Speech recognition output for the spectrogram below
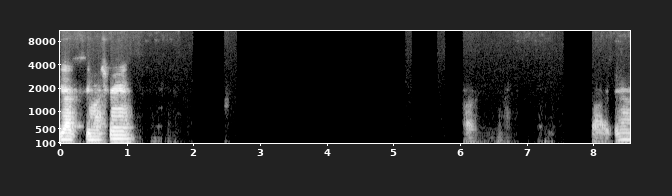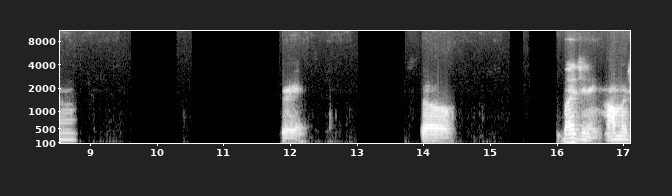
You guys see my screen? Slide down. Great. So budgeting, how much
